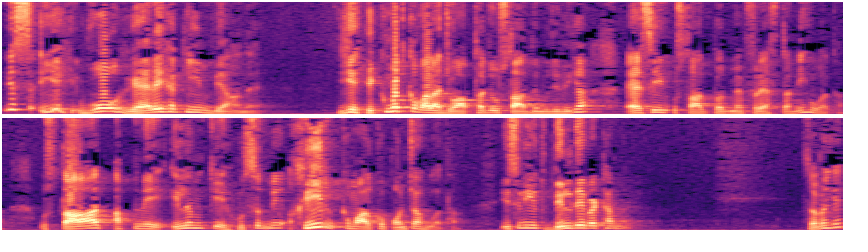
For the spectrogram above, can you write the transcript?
इस ये वो गैर हकीम बयान है। ये हिकमत का वाला जवाब था जो उस्ताद ने मुझे दिया। ऐसे ही उस्ताद पर मैं फरेफ्ता नहीं हुआ था। उस्ताद अपने इलम के हुसन में अखीर कमाल को पहुँचा हुआ था। इसलिए तो दिल दे बैठा मैं। समझ गए?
